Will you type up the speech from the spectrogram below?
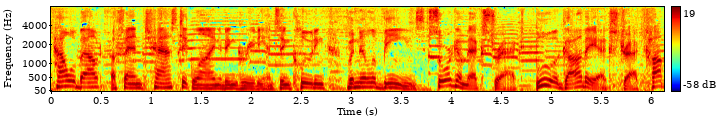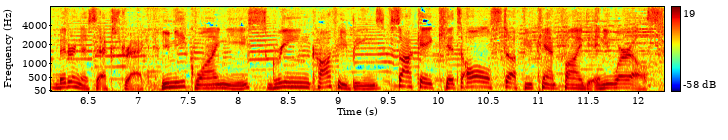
How about a fantastic line of ingredients, including vanilla beans, sorghum extract, blue agave extract, hop bitterness extract, unique wine yeasts, green coffee beans, sake kits, all stuff you can't find anywhere else.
